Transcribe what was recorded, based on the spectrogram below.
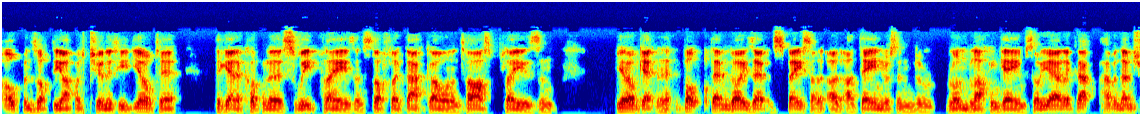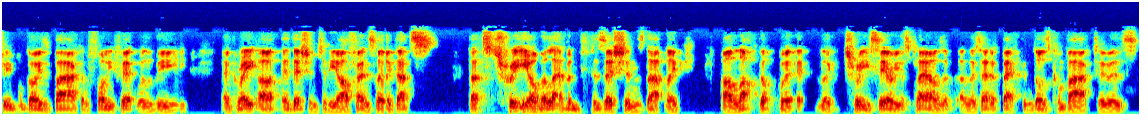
opens up the opportunity, you know, to to get a couple of sweep plays and stuff like that going and toss plays and you know getting both them guys out in space are, are, are, dangerous in the run blocking game. So yeah, like that having them three guys back and fully fit will be a great uh, addition to the offense. Like that's that's three of eleven positions that like are locked up with like three serious players. As I said, if Becton does come back to his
